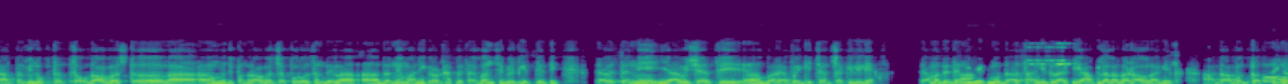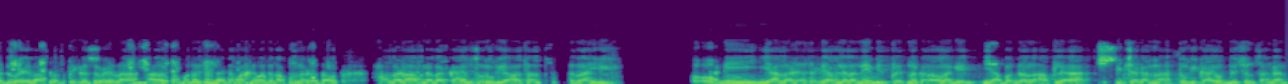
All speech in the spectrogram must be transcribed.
आता मी नुकतंच चौदा ऑगस्ट ला म्हणजे पंधरा ऑगस्टच्या पूर्वसंध्येला आदरणीय माणिकराव ठाकरे साहेबांची भेट घेतली होती. त्यावेळेस त्यांनी या विषयाची बऱ्यापैकी चर्चा केलेली आहे. त्यामध्ये त्यांनी एक मुद्दा सांगितला की आपल्याला लढावं लागेल. आता आपण प्रत्येकच वेळेला प्रत्येकच वेळेला समन्वय संघाच्या माध्यमातून आपण लढत आहोत. हा लढा आपल्याला कायमस्वरूपी असाच राहील. हो आणि या लढ्यासाठी आपल्याला नेहमीच प्रयत्न करावा लागेल. याबद्दल आपल्या शिक्षकांना तुम्ही काय उद्देशून सांगाल?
